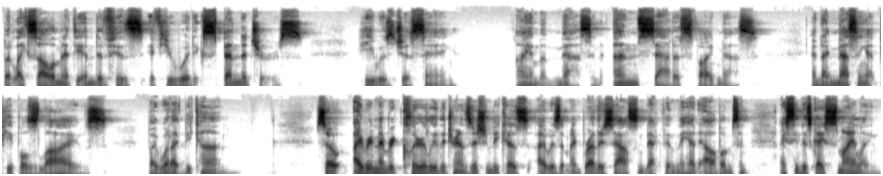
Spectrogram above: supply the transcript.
But like Solomon at the end of his, if you would, expenditures, he was just saying, I am a mess, an unsatisfied mess. And I'm messing up people's lives by what I've become. So I remember clearly the transition because I was at my brother's house, and back then they had albums, and I see this guy smiling.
